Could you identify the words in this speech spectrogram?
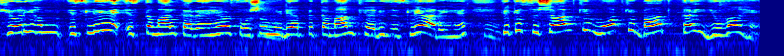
थ्योरी हम इसलिए इस्तेमाल कर रहे हैं और सोशल हम्म। मीडिया पे तमाम थ्योरीज इसलिए आ रही हैं क्योंकि सुशांत की मौत के बाद कई युवा हैं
